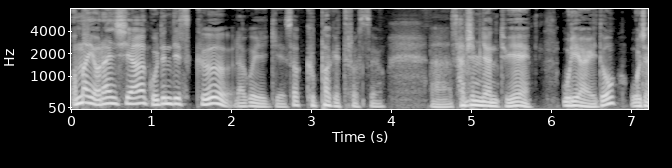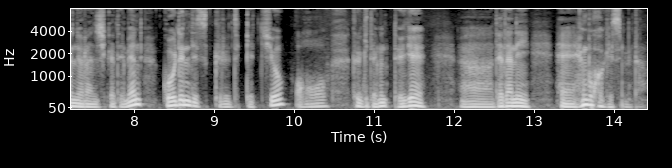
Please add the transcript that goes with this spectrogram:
엄마 11시야 골든 디스크라고 얘기해서 급하게 틀었어요. 아, 30년 뒤에 우리 아이도 오전 11시가 되면 골든 디스크를 듣겠죠. 어, 그렇게 되면 되게 아, 대단히 해, 행복하겠습니다.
